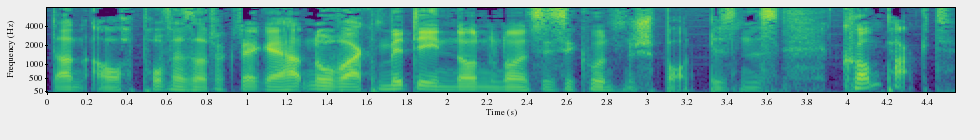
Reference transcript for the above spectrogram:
dann auch Professor Dr. Gerhard Nowak mit den 99 Sekunden Sportbusiness kompakt.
